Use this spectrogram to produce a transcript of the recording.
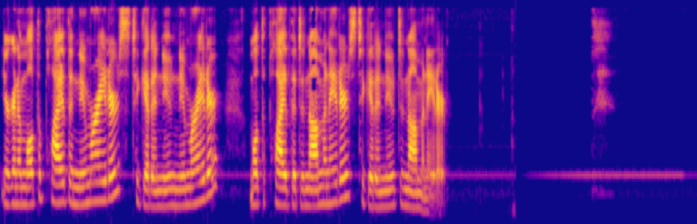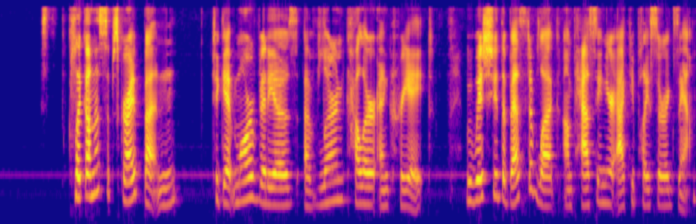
you're going to multiply the numerators to get a new numerator, multiply the denominators to get a new denominator. Click on the subscribe button to get more videos of Learn, Color, and Create. We wish you the best of luck on passing your AccuPlacer exam.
